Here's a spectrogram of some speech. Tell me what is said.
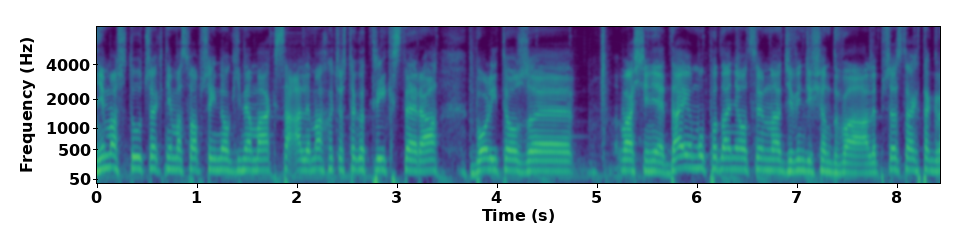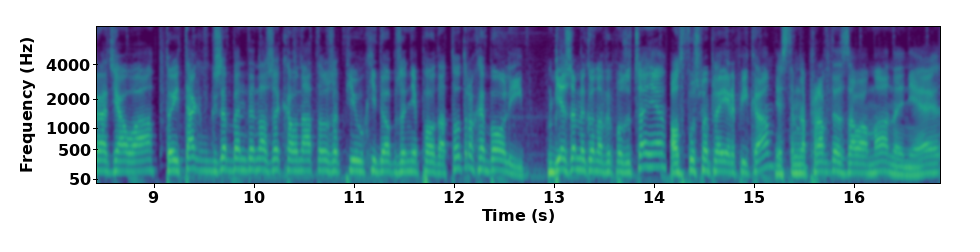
Nie ma sztuczek, nie ma słabszej nogi na maksa, ale ma chociaż tego trickstera. Boli to, że właśnie nie, dają mu podania oceny na 92, ale przez to jak ta gra działa, to i tak w grze będę narzekał na to, że piłki dobrze nie poda. To trochę boli. Bierzemy go na wypożyczenie, otwórzmy player pika. Jestem naprawdę załamany, nie?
